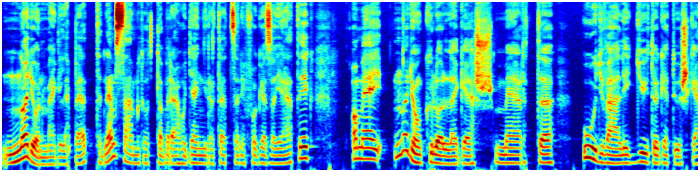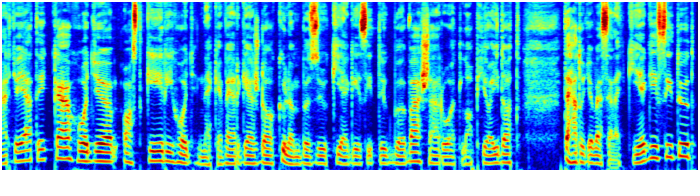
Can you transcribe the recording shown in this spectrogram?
Nagyon meglepett, nem számítottam rá, hogy ennyire tetszeni fog ez a játék, amely nagyon különleges, mert úgy válik gyűjtögetős kártyajátékká, hogy azt kéri, hogy ne kevergesd a különböző kiegészítőkből vásárolt lapjaidat. Tehát, hogyha veszel egy kiegészítőt,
